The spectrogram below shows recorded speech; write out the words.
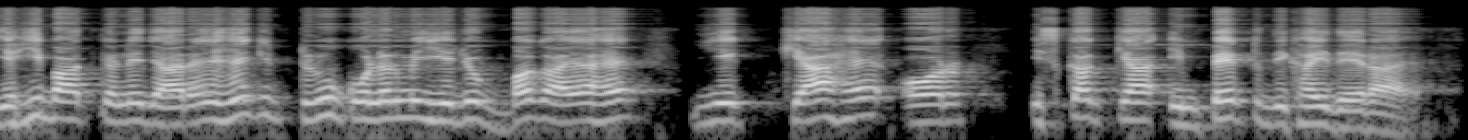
यही बात करने जा रहे हैं कि ट्रू कॉलर में ये जो बग आया है, ये क्या है और इसका क्या इम्पेक्ट दिखाई दे रहा है।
